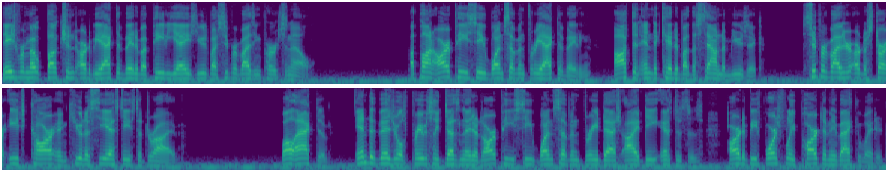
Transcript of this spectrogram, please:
These remote functions are to be activated by PDAs used by supervising personnel. Upon RPC-173 activating, often indicated by the sound of music, supervisors are to start each car and cue the CSDs to drive. While active, Individuals previously designated RPC-173-ID instances are to be forcefully parked and evacuated.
